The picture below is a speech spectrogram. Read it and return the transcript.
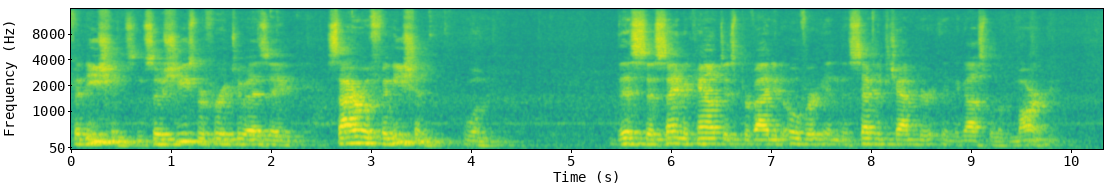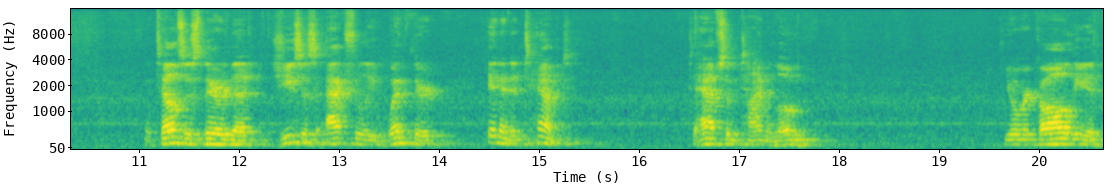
Phoenicians. And so she's referred to as a Syro-Phoenician woman. This uh, same account is provided over in the seventh chapter in the Gospel of Mark. It tells us there that Jesus actually went there in an attempt to have some time alone. You'll recall he had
